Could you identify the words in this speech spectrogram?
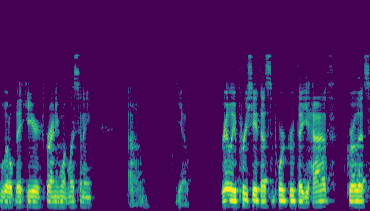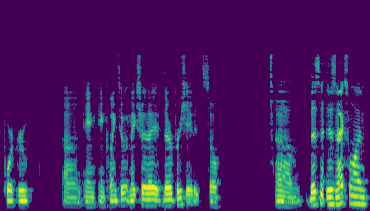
little bit here for anyone listening, um, you know, really appreciate that support group that you have. Grow that support group um, and, and cling to it. Make sure they they're appreciated. So um, this this next one,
